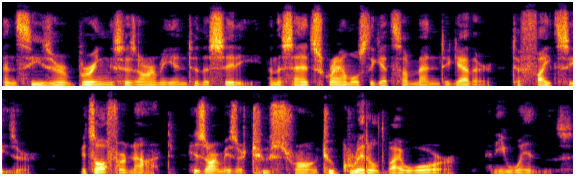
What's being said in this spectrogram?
And Caesar brings his army into the city, and the Senate scrambles to get some men together to fight Caesar. It's all for naught. His armies are too strong, too griddled by war, and he wins.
